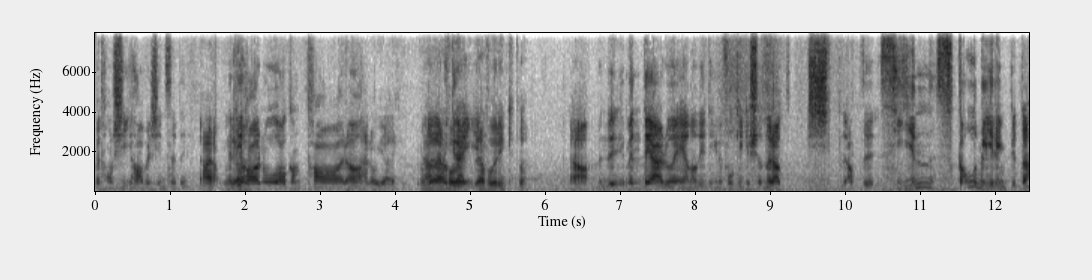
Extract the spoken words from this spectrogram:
Men Hongxi har vel skinnseter? Ja, ja. Men De har noe Alcantara Det er noe greier. Men Ja, det det er er iallfall rynkete. Ja, men det, men det er jo en av de tingene folk ikke skjønner, at, at siden sien skal bli rynkete.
